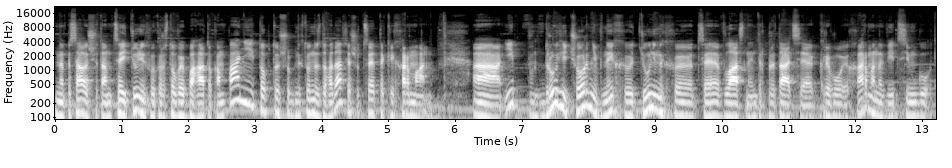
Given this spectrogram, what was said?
написали, що там цей тюнінг використовує багато компаній, тобто, щоб ніхто не здогадався, що це такий харман. А, І другі чорні в них тюнінг е, це власна інтерпретація кривої Хармана від 7 год.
